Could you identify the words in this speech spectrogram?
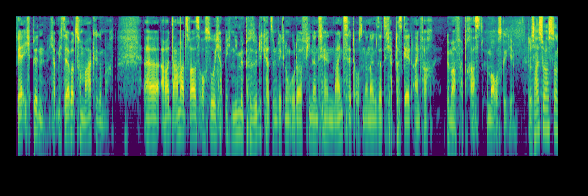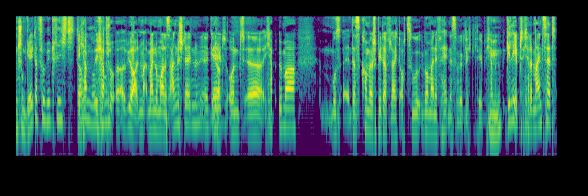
wer ich bin. Ich habe mich selber zur Marke gemacht. Äh, aber damals war es auch so, ich habe mich nie mit Persönlichkeitsentwicklung oder finanziellen Mindset auseinandergesetzt. Ich habe das Geld einfach immer verprasst, immer ausgegeben. Das heißt, du hast dann schon Geld dafür gekriegt? Ich habe ich hab schon, äh, ja, mein normales Angestelltengeld ja. und äh, ich habe immer muss, äh, das kommen wir später vielleicht auch zu, über meine Verhältnisse wirklich gelebt. Ich habe mhm. gelebt. Ich hatte Mindset,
